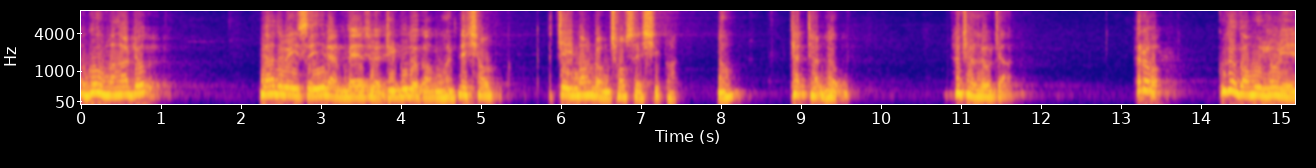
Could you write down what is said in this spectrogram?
အခုမဟာတု ရသပိစေရမဲဆိုဒီကုသိုလ်ကောင်းမှုက26အကြိမ်ပေါင်းတောင်60ရှိသွားနော်ထပ်ထပ်လို့ထပ်ထပ်လို့ကြအဲ့တော့ကုသိုလ်ကောင်းမှုလုပ်ရင်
